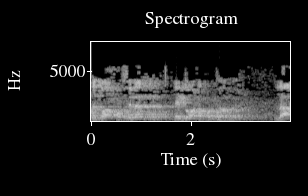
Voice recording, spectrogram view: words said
যে দোয়া করছিলেন এই দোয়াটা করতে হবে। লা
